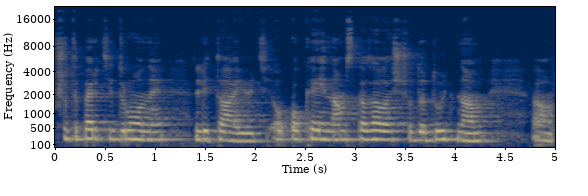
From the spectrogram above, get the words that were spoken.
Що тепер ті дрони літають? Окей, нам сказали, що дадуть нам а,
